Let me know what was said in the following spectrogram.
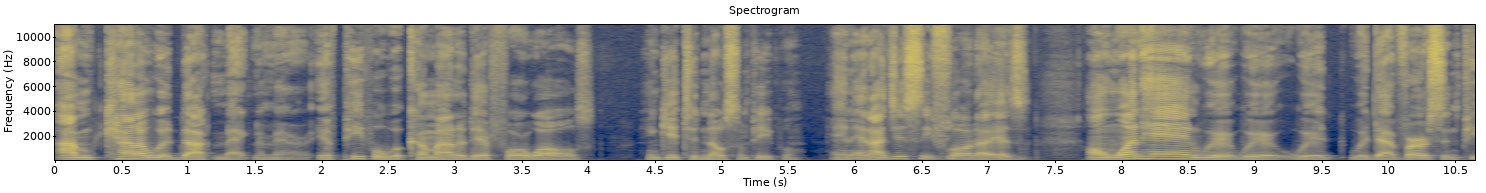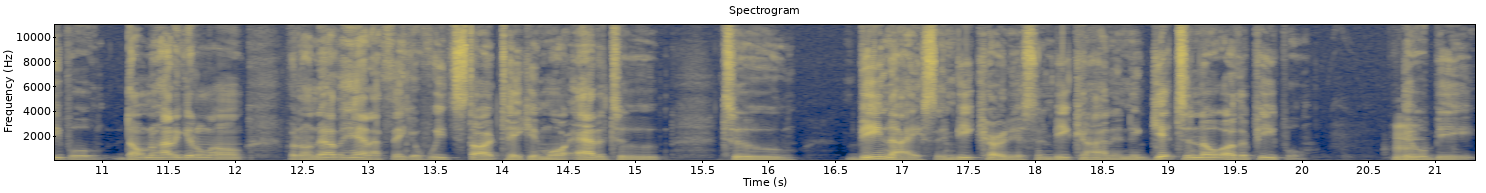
I'm kind of with Dr. McNamara. If people would come out of their four walls and get to know some people, and and I just see Florida as on one hand we're we're we're we're diverse and people don't know how to get along, but on the other hand, I think if we start taking more attitude to be nice and be courteous and be kind and to get to know other people, hmm. it will be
